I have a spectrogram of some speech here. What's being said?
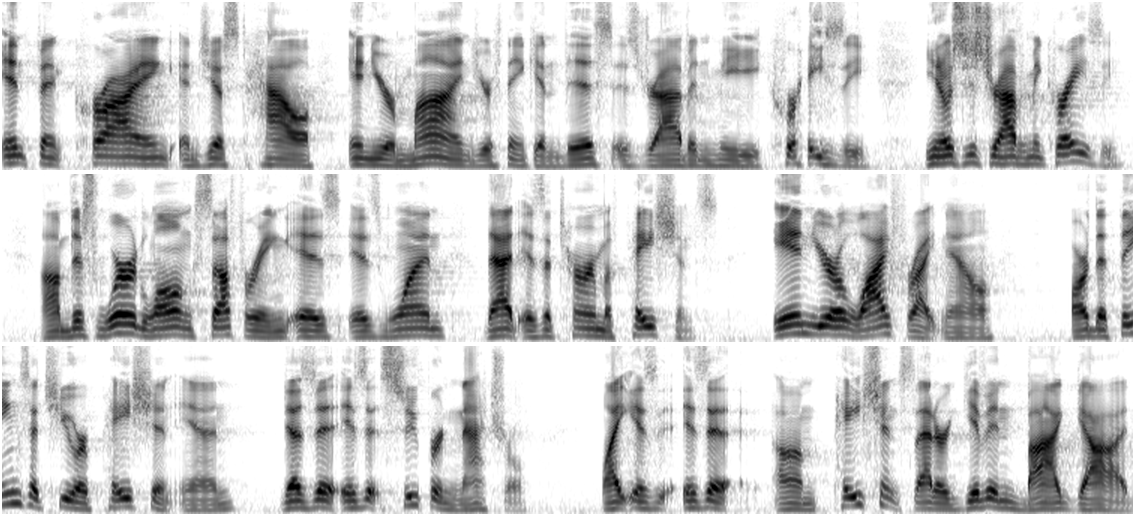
infant crying, and just how in your mind you're thinking, This is driving me crazy. You know, it's just driving me crazy. Um, this word long suffering is, is one that is a term of patience. In your life right now, are the things that you are patient in, does it, is it supernatural? Like, is, is it um, patience that are given by God.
